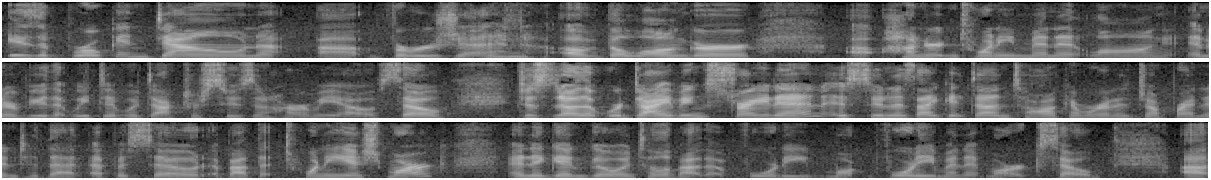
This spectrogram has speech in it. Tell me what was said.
is a broken down uh, version of the longer 120 minute long interview that we did with Dr. Susan Jarmillo. So just know that we're diving straight in. As soon as I get done talking, we're going to jump right into that episode about that 20 ish mark and again go until about that 40, 40 minute mark. So uh,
